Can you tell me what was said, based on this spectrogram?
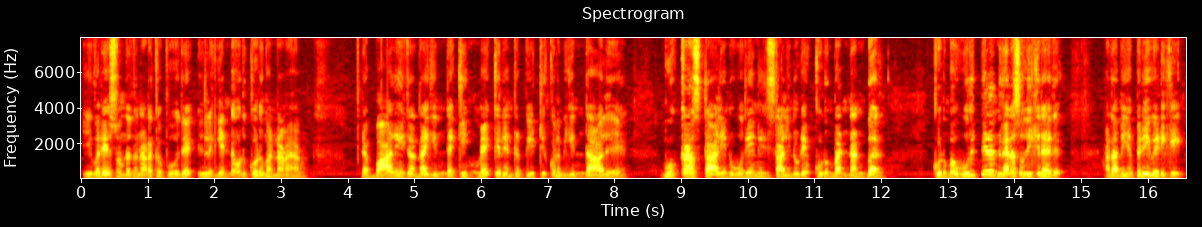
இவரே சொன்னது நடக்க போகுது. இதுல என்ன ஒரு கொடுமைன்னா இந்த பாரதிய ஜனதா இந்த கிங் மேக்கர் என்று பீற்றிக்கொள்ளும் இந்த ஆளு மு க ஸ்டாலின் உதயநிதி ஸ்டாலினுடைய குடும்ப நண்பர் குடும்ப உறுப்பினர் வேற சொல்லிக்கிறாரு. அதான் மிகப்பெரிய வேடிக்கை.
